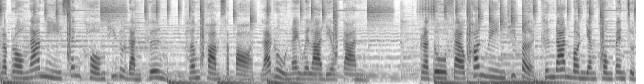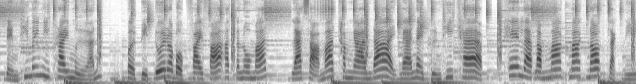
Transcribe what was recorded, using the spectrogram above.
กระโปรงหน้ามีเส้นโค้งที่ดูดันขึ้น เพิ่มความสปอร์ตและหรูในเวลาเดียวกัน ประตู Falcon Wing ที่เปิดขึ้นด้านบนยังคงเป็นจุดเด่นที่ไม่มีใครเหมือน เปิดปิดด้วยระบบไฟฟ้าอัตโนมัติ และสามารถทำงานได้แม้ในพื้นที่แคบ เท่และล้ำมากมากนอกจากนี้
